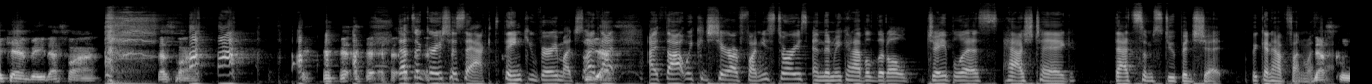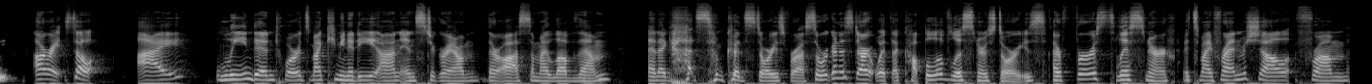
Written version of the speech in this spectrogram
It can be. That's fine. That's fine. That's a gracious act. Thank you very much. So I Yes. thought I thought we could share our funny stories and then we could have a little J Bliss hashtag. That's some stupid shit. We can have fun with That's that. cool. All right. So I leaned in towards my community on Instagram. They're awesome. I love them. And I got some good stories for us. So we're going to start with a couple of listener stories. Our first listener, it's my friend Michelle from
